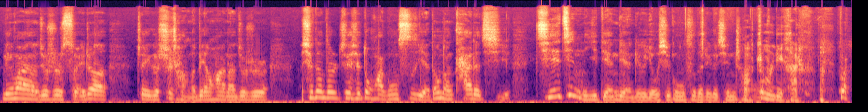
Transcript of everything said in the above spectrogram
另外呢，就是随着这个市场的变化呢，就是现在都是这些动画公司也都能开得起接近一点点这个游戏公司的这个薪酬啊，，这么厉害，不是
